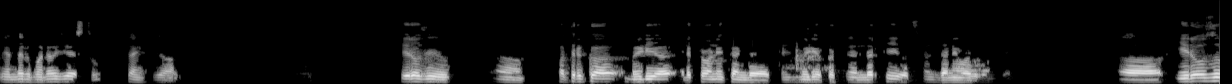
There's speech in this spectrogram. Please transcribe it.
మీ అందరికి మనవి చేస్తూ థ్యాంక్ యూ ఆల్ ఈరోజు పత్రికా media electronic and print media ప్రతినిధులందరికీ వచ్చిన ధన్యవాదాలు అండి. ఈరోజు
